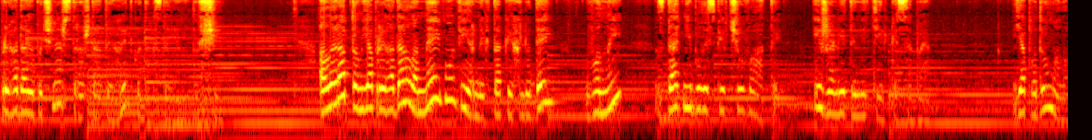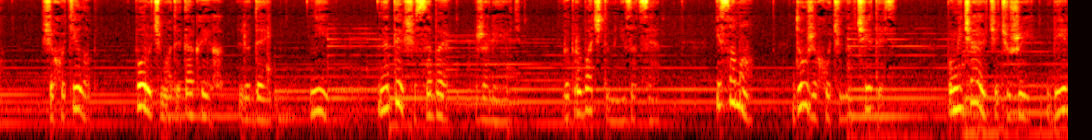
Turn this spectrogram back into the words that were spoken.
Пригадаю, почнеш страждати, гидко так стає на душі. Але раптом я пригадала неймовірних таких людей, вони здатні були співчувати і жаліти не тільки себе. Я подумала, що хотіла б поруч мати таких людей. Ні, не тих, що себе жаліють. Ви пробачте мені за це. І сама дуже хочу навчитись, помічаючи чужий біль,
